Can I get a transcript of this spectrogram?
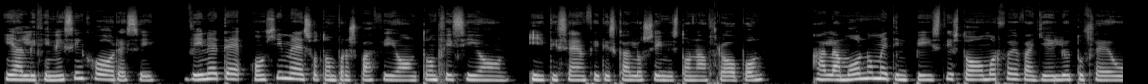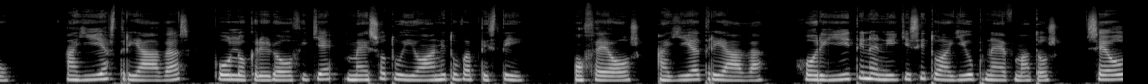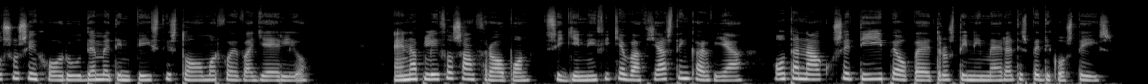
Η αληθινή συγχώρεση δίνεται όχι μέσω των προσπαθειών, των θυσιών ή της έμφυτης καλοσύνης των ανθρώπων, αλλά μόνο με την πίστη στο όμορφο Ευαγγέλιο του Θεού. Αγίας Τριάδας που ολοκληρώθηκε μέσω του Ιωάννη του Βαπτιστή. Ο Θεός, Αγία Τριάδα, χορηγεί την ενίκηση του Αγίου Πνεύματος σε όσους συγχωρούνται με την πίστη στο όμορφο Ευαγγέλιο. Ένα πλήθος ανθρώπων συγκινήθηκε βαθιά στην καρδιά όταν άκουσε τι είπε ο Πέτρος την ημέρα της Πεντηκοστής.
